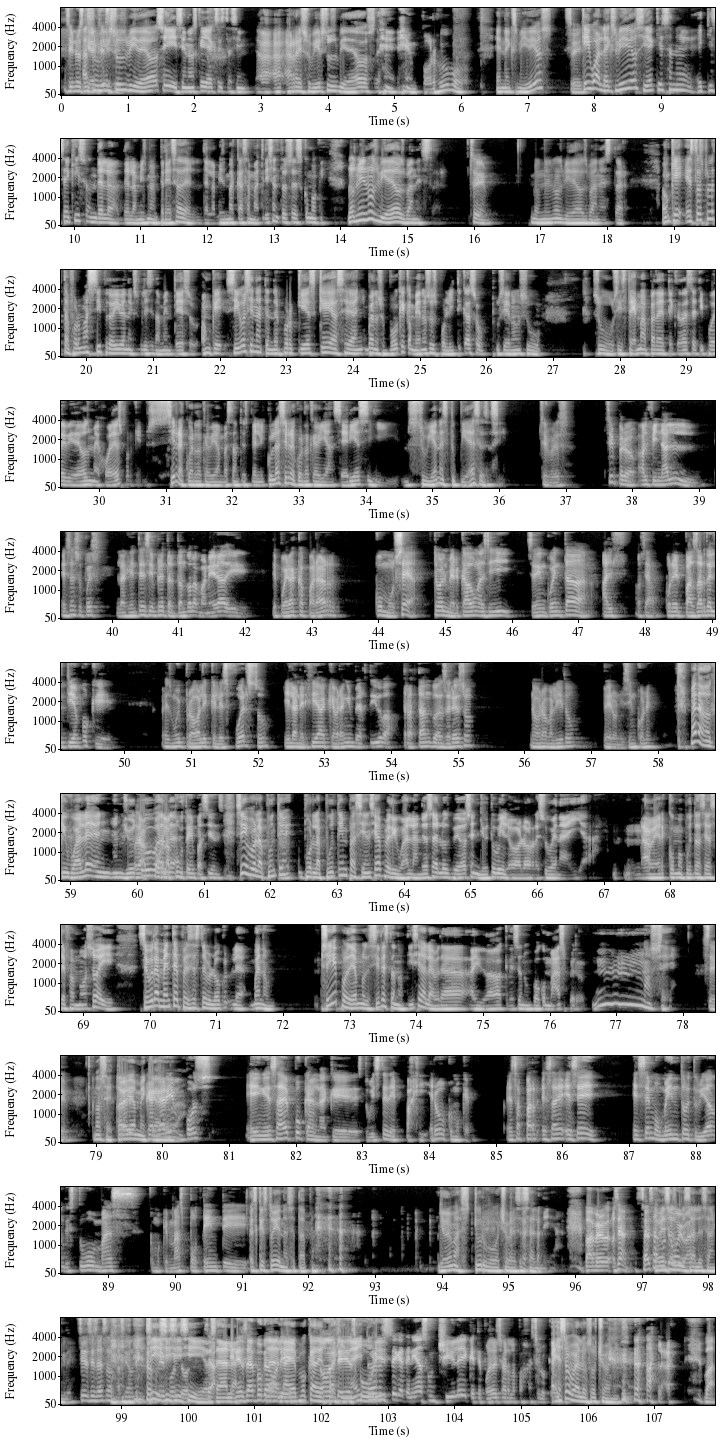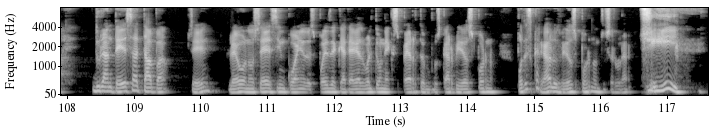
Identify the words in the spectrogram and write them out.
a subir sus videos, sí, si no es que ya existe, a, resubir sus videos en Pornhub o en Xvideos. Que igual Xvideos y XX son de la, de la misma empresa, de, la misma casa matriz, entonces es como que los mismos videos van a estar. Sí. Los mismos videos van a estar. Aunque estas plataformas sí prohíben explícitamente eso. Aunque sigo sin entender por qué es que hace años, bueno, supongo que cambiaron sus políticas o pusieron su, su sistema para detectar este tipo de videos mejores, porque sí recuerdo que habían bastantes películas, sí recuerdo que habían series y subían estupideces así. Sí, pues. Sí, pero al final es eso, pues, la gente siempre tratando la manera de, de poder acaparar como sea todo el mercado, aún así se den cuenta, al, o sea, con el pasar del tiempo que es muy probable que el esfuerzo y la energía que habrán invertido tratando de hacer eso no habrá valido pero ni sin cole. Bueno, que igual en, YouTube. por la puta impaciencia. Sí, por la, puta, por la puta impaciencia, pero igual han de hacer los videos en YouTube y luego lo resuben ahí ya. A ver cómo puta se hace famoso y seguramente pues este blog, bueno, sí, podríamos decir esta noticia le habrá ayudado a crecer un poco más, pero mm, no sé. Sí. No sé, todavía me queda. vos en esa época en la que estuviste de pajillero, como que esa parte, esa, ese ese momento de tu vida donde estuvo más, como que más potente. Es que estoy en esa etapa. Yo me masturbo ocho veces al día. Va, pero, o sea, ¿sabes a, veces me sale sangre. Sí, sí, ¿sabes sí, sí, sí, sí. O sea, en esa época donde, la época de donde te descubriste que tenías un chile y que te puede echar la paja. Eso, lo que eso fue a los ocho años. Va, durante esa etapa, ¿sí? Luego, no sé, cinco años después de que te habías vuelto un experto en buscar videos porno, ¿Puedes cargar los videos porno en tu celular? Sí,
